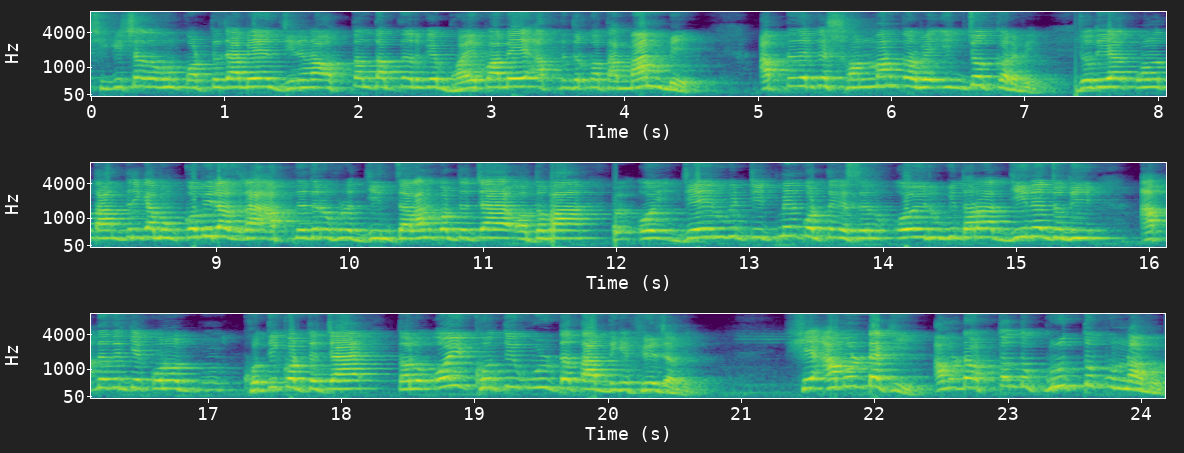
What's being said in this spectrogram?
চিকিৎসা যখন করতে যাবেন জিনেরা অত্যন্ত আপনাদেরকে ভয় পাবে, আপনাদের কথা মানবে, আপনাদেরকে সম্মান করবে, ইজ্জত করবে। যদি কোনো তান্ত্রিক এবং কবিরাজরা আপনাদের উপরে জিন চালান করতে চায়, অথবা ওই যে রুগীর ট্রিটমেন্ট করতে গেছেন, ওই রুগী ধরা জিনে যদি আপনাদেরকে কোনো ক্ষতি করতে চায়, তাহলে ওই ক্ষতি উল্টা তার দিকে ফিরে যাবে। সে আমলটা কি? আমলটা অত্যন্ত গুরুত্বপূর্ণ আমল।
